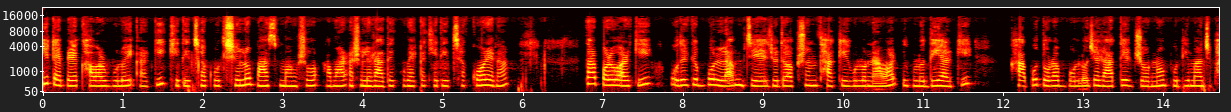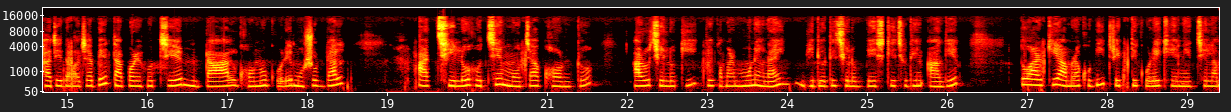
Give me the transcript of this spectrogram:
এই টাইপের খাবারগুলোই আর কি খেতে ইচ্ছা করছিল। মাছ, মাংস আমার আসলে রাতে খুব একটা খেতে ইচ্ছা করে না। তারপরেও আর কি ওদেরকে বললাম যে যদি অপশন থাকে এগুলো নেওয়ার, এগুলো দিয়ে আর কি খাব। তোরা বলল যে রাতের জন্য পুঁটি মাছ ভাজি দেওয়া যাবে। তারপরে হচ্ছে ডাল, ঘন করে মসুর ডাল আর ছিল হচ্ছে মোচা ঘন্ট। আরও ছিল কি? ঠিক আমার মনে নাই। ভিডিওটি ছিল বেশ কিছুদিন আগে। তো আর কি আমরা খুবই তৃপ্তি করে খেয়ে নিচ্ছিলাম।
